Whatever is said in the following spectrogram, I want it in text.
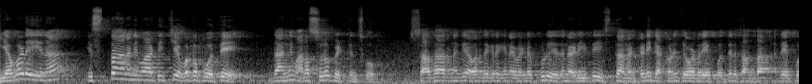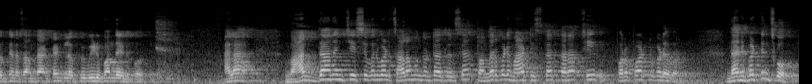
ఎవడైనా ఇస్తానని మాట ఇచ్చి ఇవ్వకపోతే దాన్ని మనస్సులో పెట్టించుకో. సాధారణంగా ఎవరి దగ్గరికైనా వెళ్ళినప్పుడు ఏదైనా అడిగితే ఇస్తానంటే నీకు అక్కడి నుంచి ఎవడ రేపు పొద్దున సందా రేపు పొద్దున సందా అంటే ఇట్లా వీడి పొంద వెళ్ళిపోతుంది. అలా వాగ్దానం చేసేవని వాళ్ళు చాలామంది ఉంటారు తెలుసా? తొందరపడి మాట ఇస్తారు తర్వాత చేయరు పొరపాట్లు కూడా ఇవ్వరు. దాన్ని పట్టించుకో.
